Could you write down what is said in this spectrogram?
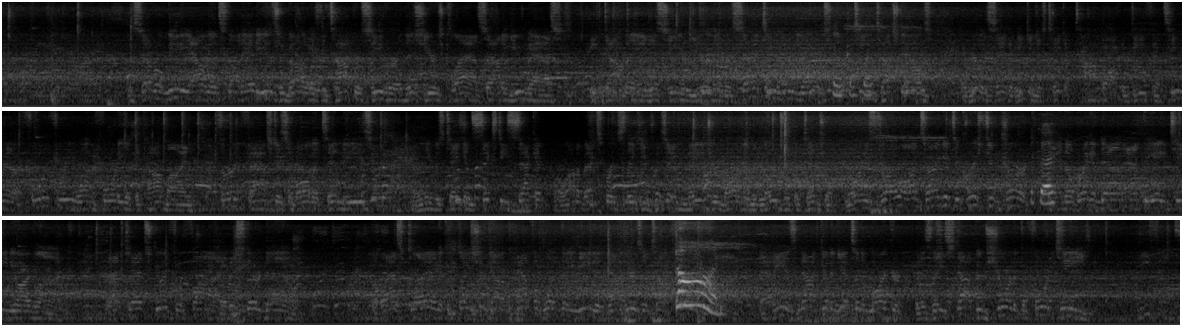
Several media outlets thought Andy Isabella was the top receiver in this year's class out of UMass. He dominated his senior year with over 1,700 yards, 13 touchdowns, and really saying that he can just take a top off the defense. He ran a 4.3140 at the combine, third fastest of all attendees, and then he was taken 62nd. A lot of experts think he was a major bargain with loads of potential. Murray's throw on target to Christian Kirk, Okay. and they'll bring him down 18-yard line. That catch good for five. It's third down. The last play on the completion got him half of what they needed. Now here's a tough God! and he is not going to get to the marker as they stop him short at the 14. Defense.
